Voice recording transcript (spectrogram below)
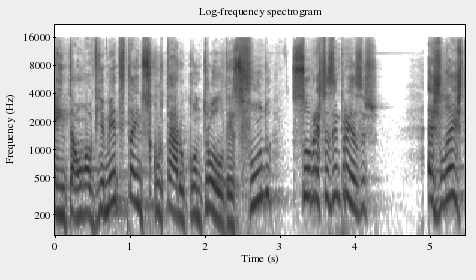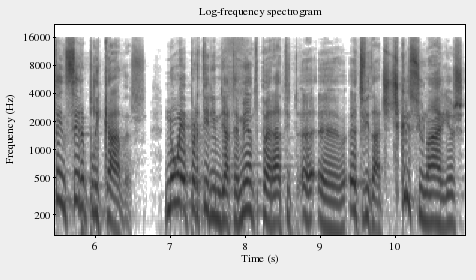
então, obviamente, tem de se cortar o controle desse fundo sobre estas empresas. As leis têm de ser aplicadas. Não é partir imediatamente para atividades discricionárias,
